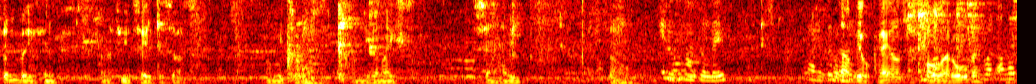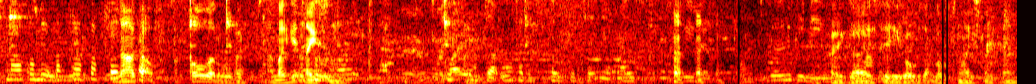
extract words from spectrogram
some bacon, and a few tater tots on my toast. And make a nice savory. Should have had a lid. That'll be okay, I'll just fold that over. Want to let Malcolm make myself a fish? No, I'll, I'll fold that over. I'll make it nice and... Just fold that over and slide it in your mouth. Will. It will only be me. Okay guys, there you go, that looks nice like that.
